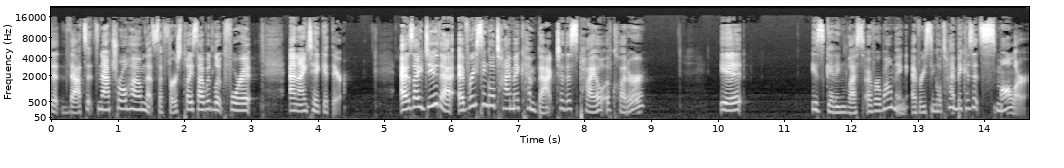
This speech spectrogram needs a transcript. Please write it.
that that's its natural home. That's the first place I would look for it. And I take it there. As I do that, every single time I come back to this pile of clutter, it is getting less overwhelming every single time because it's smaller.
